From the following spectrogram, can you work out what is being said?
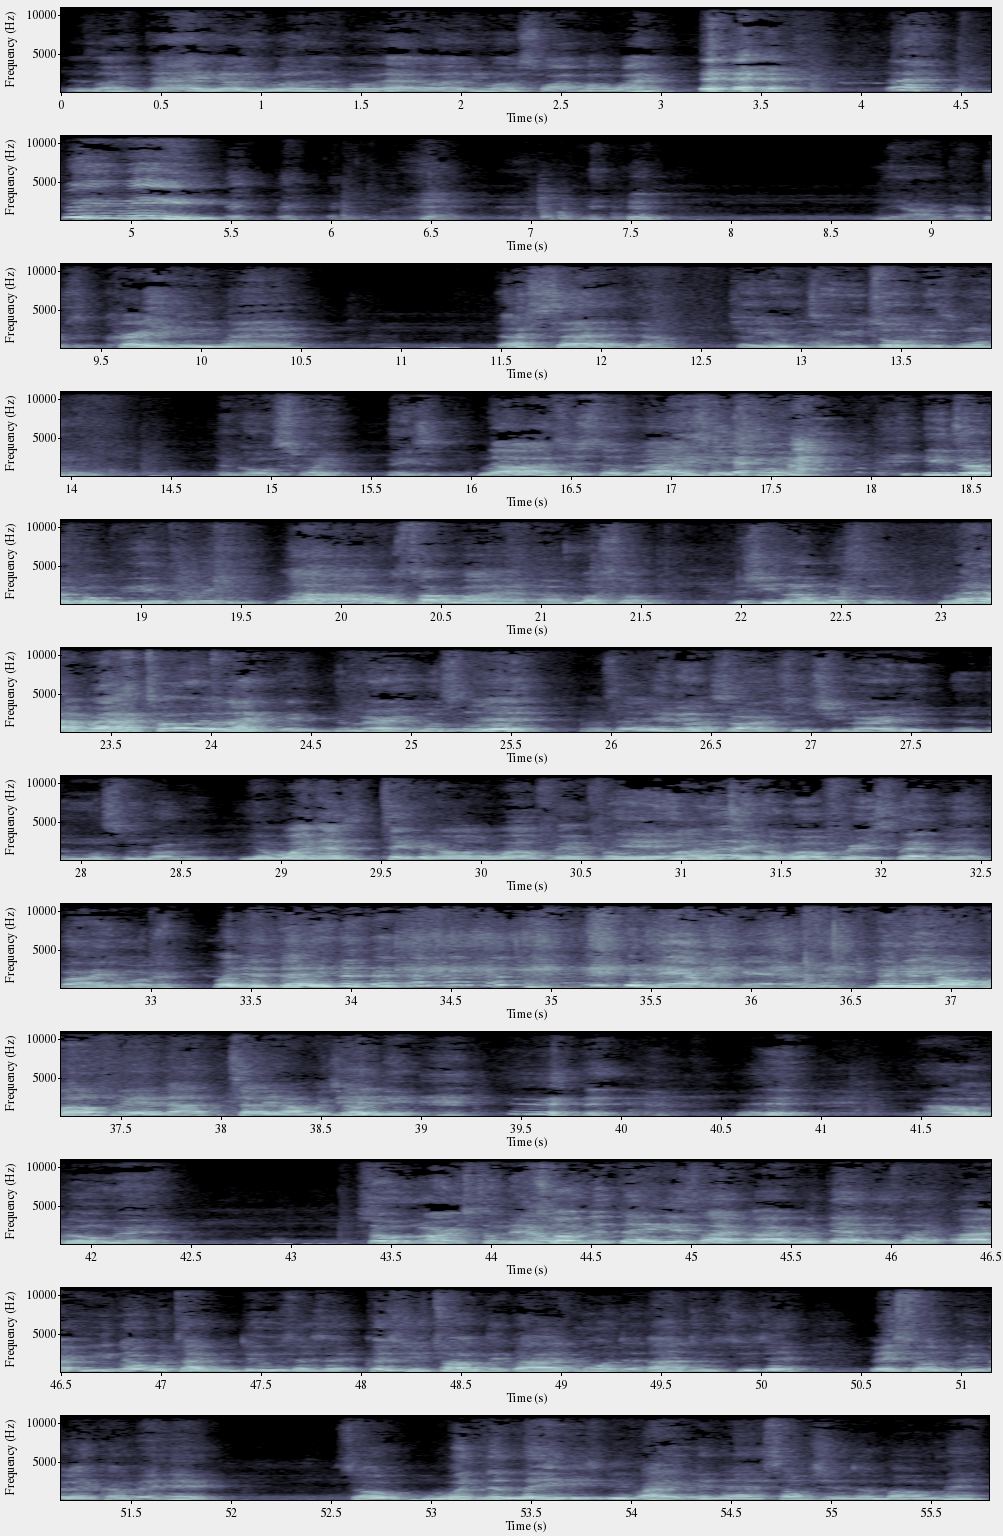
it's like, dang, yo, you willing to go that way? You want to swap my wife? what do you mean? yeah, I got this. crazy, man. That's sad, though. So you so you told this woman to go swim, basically. No, I just said, no, I ain't say swim. You told her to go be a polygamy. Nah, I was talking about a Muslim. But she's not Muslim. Nah, but I told her like, it, The married Muslim. yeah. I And then fuck. sorry, so she married the, the Muslim brother. the one that's taking all the welfare from yeah, the he gonna take her welfare and slap her a bio on her. But the thing, Now we get her. give me your welfare and I'll tell y'all what y'all get. yeah. I don't know, man. So all right, so now So the thing is like, all right, with that is like, all right, you know what type of dudes that's that, because you talk to guys more than I do, CJ, based on the people that come in here. So would the ladies be right in their assumptions about men?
